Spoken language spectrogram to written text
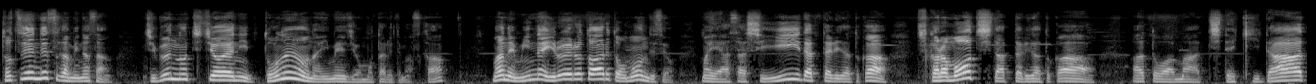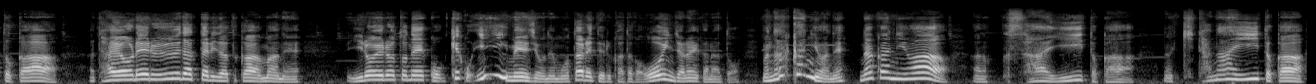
突然ですが皆さん自分の父親にどのようなイメージを持たれてますか？まあね、みんないろいろとあると思うんですよ。まあ優しいだったりだとか、力持ちだったりだとか、あとはまあ知的だとか、頼れるだったりだとか、まあね、いろいろとね、こう結構いいイメージをね、持たれてる方が多いんじゃないかなと。まあ中にはね、中には、あの、臭いとか、汚いとか、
